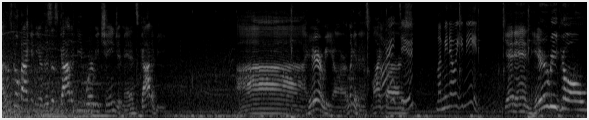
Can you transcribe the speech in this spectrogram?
Alright, let's go back in here. This has got to be where we change it, man. It's got to be. Ah, here we are. Look at this. My All cars. right, dude. Let me know what you need. Get in. Here we go.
